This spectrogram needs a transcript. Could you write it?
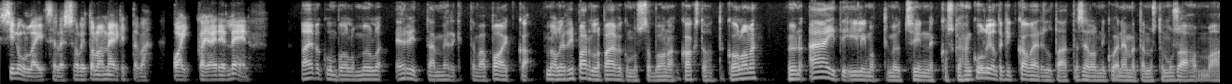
sinulle itselle? Se oli todella merkittävä paikka ja edelleen. Päiväkumpu on ollut minulle erittäin merkittävä paikka. Me olin Riparilla päiväkumussa vuonna 2003 Minun äiti ilmoitti minut sinne, koska hän kuuli joltakin kaverilta, että siellä on niin kuin enemmän tämmöistä musahommaa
